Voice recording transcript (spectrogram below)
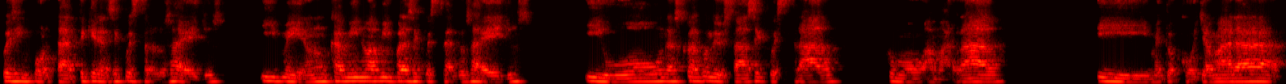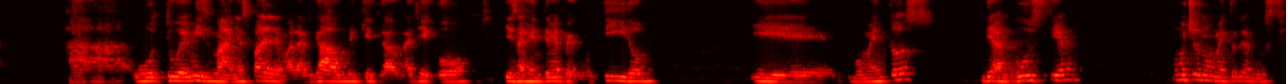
pues importante, querían secuestrarlos a ellos y me dieron un camino a mí para secuestrarlos a ellos. Y hubo unas cosas cuando yo estaba secuestrado, como amarrado y me tocó llamar a, a, tuve mis mañas para llamar al Gaula y que el Gaula llegó y esa gente me pegó un tiro y eh, momentos de angustia, muchos momentos de angustia,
